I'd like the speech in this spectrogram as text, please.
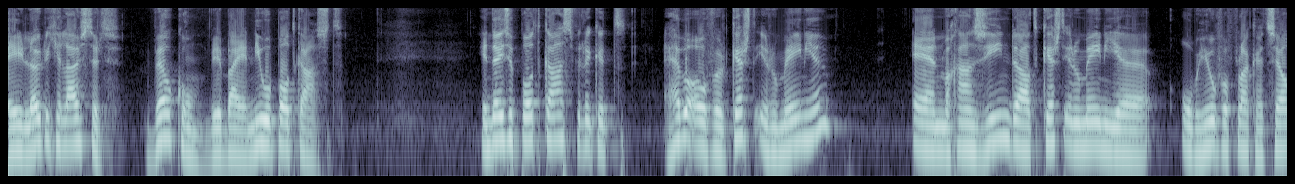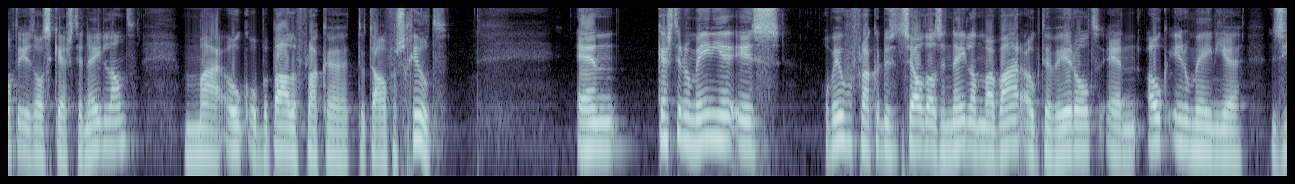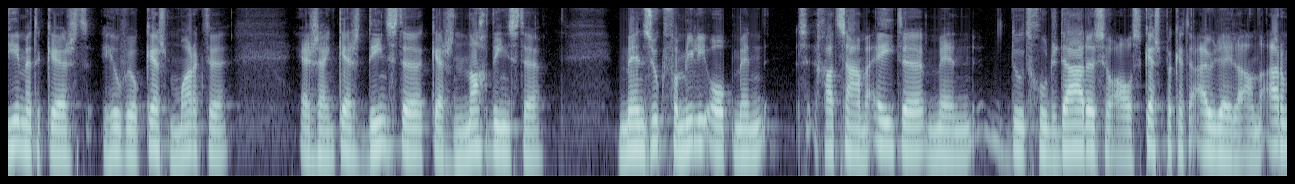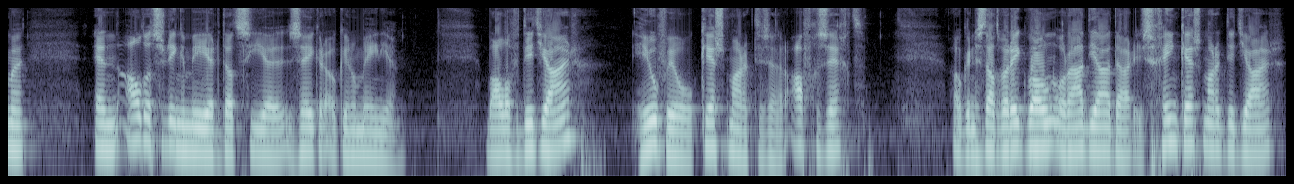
Hey, leuk dat je luistert. Welkom weer bij een nieuwe podcast. In deze podcast wil ik het hebben over kerst in Roemenië. En we gaan zien dat kerst in Roemenië op heel veel vlakken hetzelfde is als kerst in Nederland, maar ook op bepaalde vlakken totaal verschilt. En kerst in Roemenië is op heel veel vlakken dus hetzelfde als in Nederland, maar waar ook ter wereld. En ook in Roemenië zie je met de kerst heel veel kerstmarkten. Er zijn kerstdiensten, kerstnachtdiensten. Men zoekt familie op, men gaat samen eten, men doet goede daden zoals kerstpakketten uitdelen aan de armen. En al dat soort dingen meer, dat zie je zeker ook in Roemenië. Behalve dit jaar, heel veel kerstmarkten zijn er afgezegd. Ook in de stad waar ik woon, Oradia, daar is geen kerstmarkt dit jaar.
